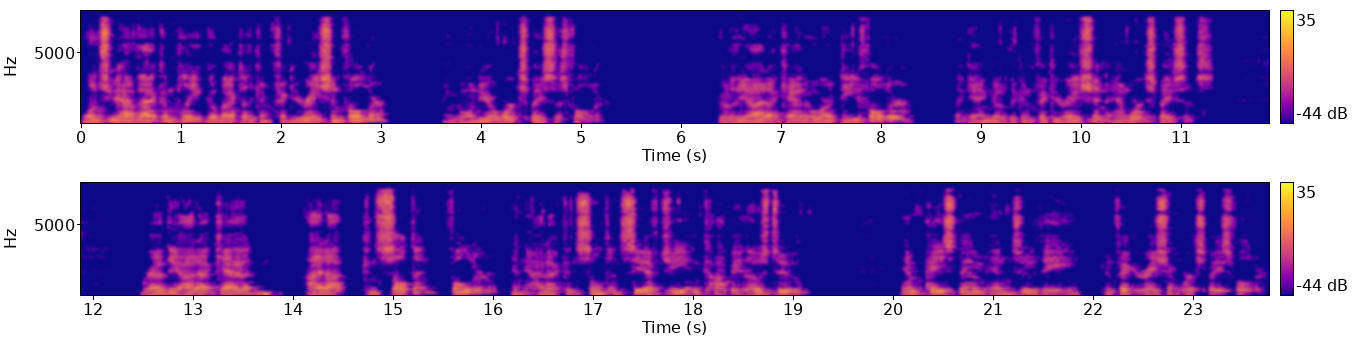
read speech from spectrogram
Once you have that complete, go back to the configuration folder and go into your workspaces folder. Go to the IDOT-CAD ORD folder. Again, go to the configuration and workspaces. Grab the IDOT-CAD IDOT consultant folder and the IDOT consultant CFG and copy those two and paste them into the configuration workspace folder.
